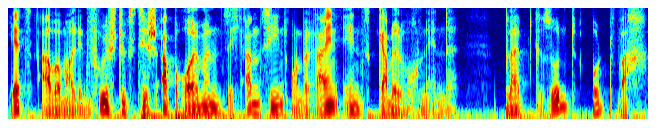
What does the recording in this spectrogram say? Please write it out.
Jetzt aber mal den Frühstückstisch abräumen, sich anziehen und rein ins Gabbelwochenende. Bleibt gesund und wach.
